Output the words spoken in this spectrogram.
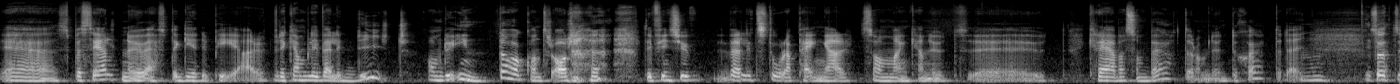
Eh, speciellt nu efter GDPR. För det kan bli väldigt dyrt om du inte har kontroll. det finns ju väldigt stora pengar som man kan ut, eh, utkräva som böter om du inte sköter dig. Mm, så att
